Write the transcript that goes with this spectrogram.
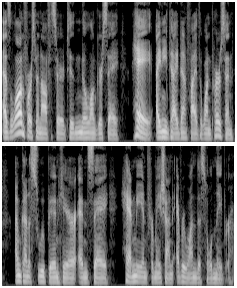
as a law enforcement officer to no longer say hey i need to identify the one person i'm going to swoop in here and say hand me information on everyone this whole neighborhood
